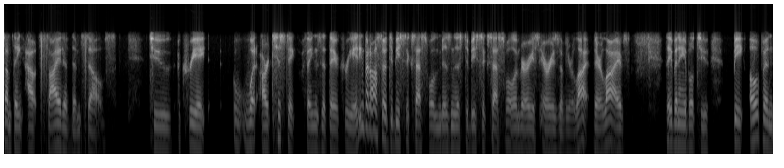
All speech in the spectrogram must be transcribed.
something outside of themselves to create what artistic things that they're creating, but also to be successful in business, to be successful in various areas of their lives. They've been able to be open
